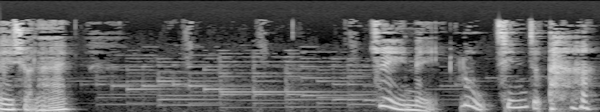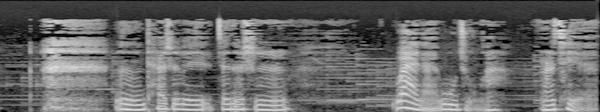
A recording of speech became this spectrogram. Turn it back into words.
被选来最美入侵者。嗯，他是被真的是外来物种啊，而且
